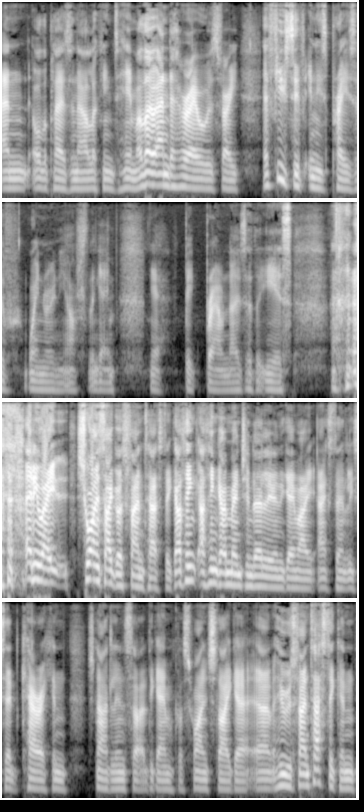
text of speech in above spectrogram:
And all the players are now looking to him. Although Ander Herrera was very effusive in his praise of Wayne Rooney after the game. Yeah, big brown nose of the ears. anyway, Schweinsteiger was fantastic. I think I think I mentioned earlier in the game I accidentally said Carrick and Schneiderlin started the game. Of course, Schweinsteiger, um, who was fantastic and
